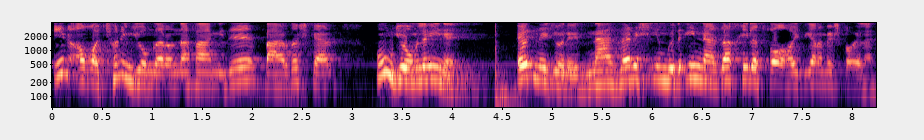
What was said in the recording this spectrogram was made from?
این آقا چون این جمله رو نفهمیده برداشت کرد. اون جمله اینه. ابن جنید نظرش این بوده. این نظر خیلی از فقهای دیگر هم بهش قائلن.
